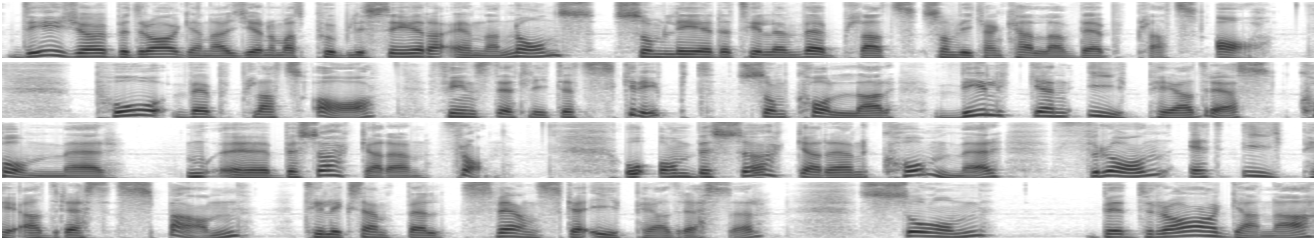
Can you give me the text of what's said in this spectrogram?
Det gör bedragarna genom att publicera en annons som leder till en webbplats som vi kan kalla webbplats A. På webbplats A finns det ett litet skript som kollar vilken IP-adress kommer eh, besökaren från. Och om besökaren kommer från ett IP-adressspann, till exempel svenska IP-adresser, som bedragarna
